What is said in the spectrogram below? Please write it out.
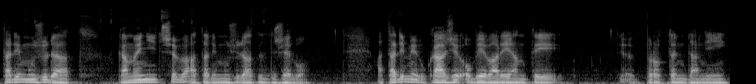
Tady můžu dát kamení třeba a tady můžu dát dřevo. A tady mi ukáže obě varianty pro ten daný,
